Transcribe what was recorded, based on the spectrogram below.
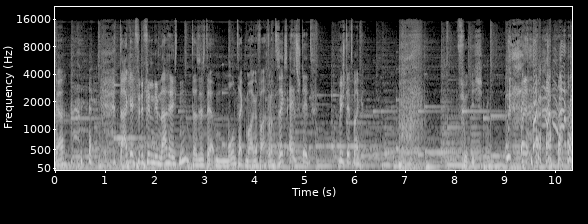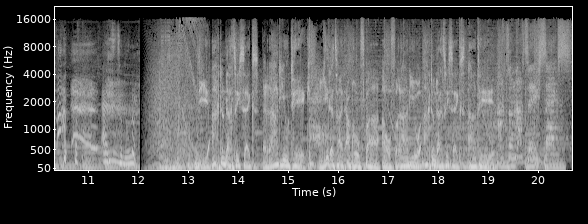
Ja. Danke euch für die vielen lieben Nachrichten. Das ist der Montagmorgen auf 8.6. Es steht. Wie steht's, Mike? Für dich. 1 zu 0. Die 886 Radiothek. Jederzeit abrufbar auf radio886.at. 886! 886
